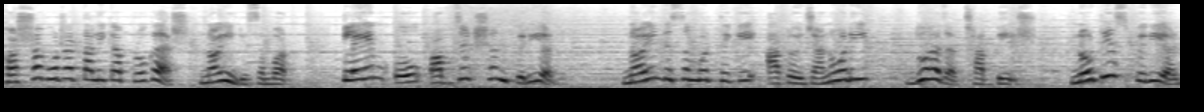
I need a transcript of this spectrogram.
খসড়া ভোটার তালিকা প্রকাশ নয়ই ডিসেম্বর। ক্লেম ও অবজেকশন পিরিয়ড নয়ই ডিসেম্বর থেকে আটই জানুয়ারি দু হাজার ছাব্বিশ। নোটিশ পিরিয়ড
